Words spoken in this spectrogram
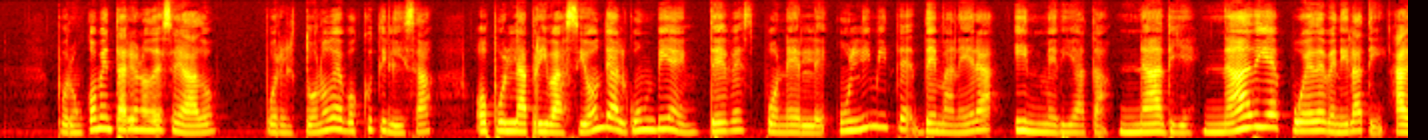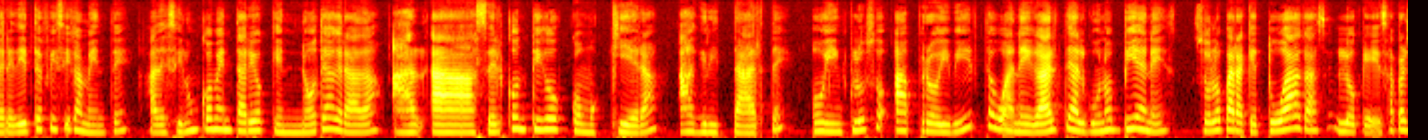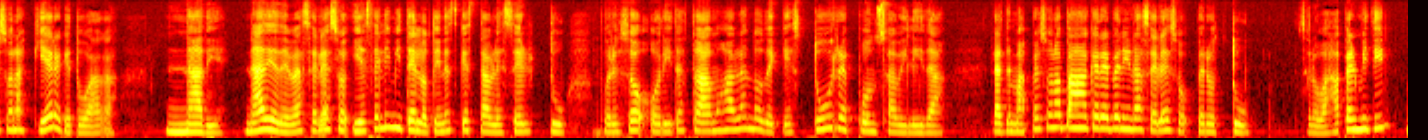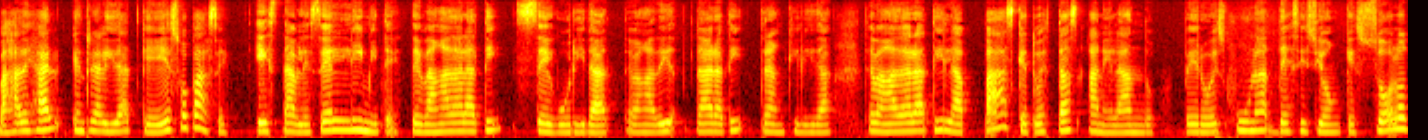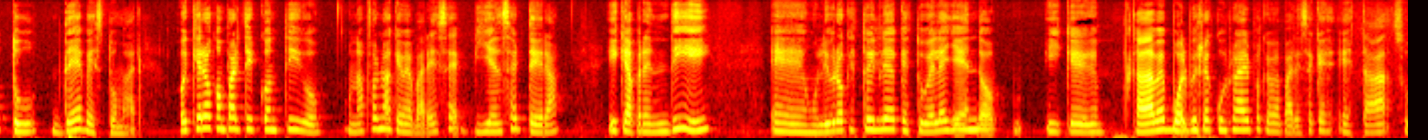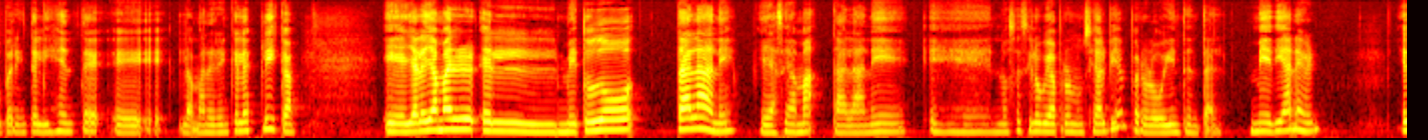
por un comentario no deseado, por el tono de voz que utiliza, o por la privación de algún bien, debes ponerle un límite de manera inmediata. Nadie, nadie puede venir a ti a agredirte físicamente, a decir un comentario que no te agrada, a, hacer contigo como quiera, a gritarte o incluso a prohibirte o a negarte algunos bienes solo para que tú hagas lo que esa persona quiere que tú hagas. Nadie, nadie debe hacer eso y ese límite lo tienes que establecer tú. Por eso ahorita estábamos hablando de que es tu responsabilidad. Las demás personas van a querer venir a hacer eso, pero tú se lo vas a permitir, vas a dejar en realidad que eso pase. Establecer límite te van a dar a ti seguridad, te van a dar a ti tranquilidad, te van a dar a ti la paz que tú estás anhelando, pero es una decisión que solo tú debes tomar. Hoy quiero compartir contigo una forma que me parece bien certera y que aprendí en un libro que, estoy que estuve leyendo y que cada vez vuelvo y recurro a él porque me parece que está súper inteligente eh, la manera en que le explica. ella le llama el, método Talane, ella se llama Talane, eh, no sé si lo voy a pronunciar bien, pero lo voy a intentar. Medianer.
